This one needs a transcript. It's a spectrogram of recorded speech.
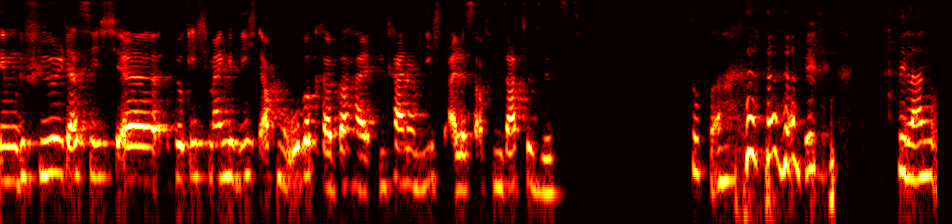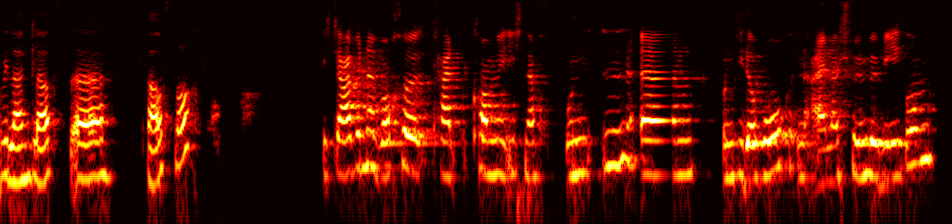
dem Gefühl, dass ich äh, wirklich mein Gewicht auf dem Oberkörper halten kann und nicht alles auf dem Sattel sitzt. Super. wie lange wie lang glaubst du, äh, brauchst noch? Ich glaube, in einer Woche kann, komme ich nach unten ähm, und wieder hoch in einer schönen Bewegung.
